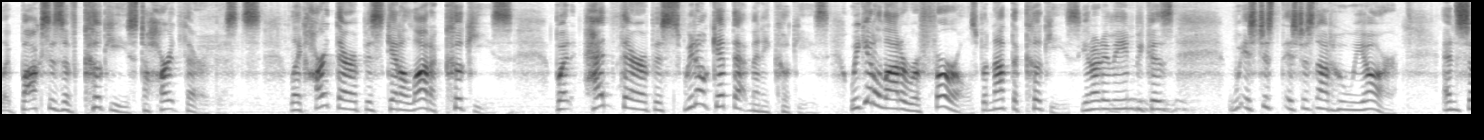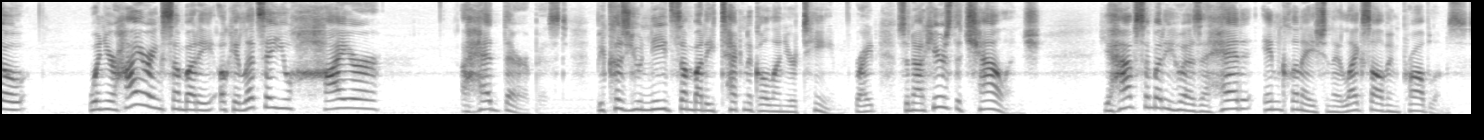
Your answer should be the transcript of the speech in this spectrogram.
like boxes of cookies to heart therapists. Like heart therapists get a lot of cookies, but head therapists, we don't get that many cookies. We get a lot of referrals, but not the cookies. You know what I mean? Because it's just it's just not who we are. And so when you're hiring somebody, okay, let's say you hire a head therapist because you need somebody technical on your team, right? So now here's the challenge. You have somebody who has a head inclination, they like solving problems,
